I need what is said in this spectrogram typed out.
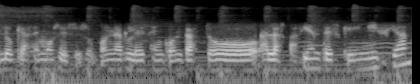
lo que hacemos es eso, ponerles en contacto a las pacientes que inician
